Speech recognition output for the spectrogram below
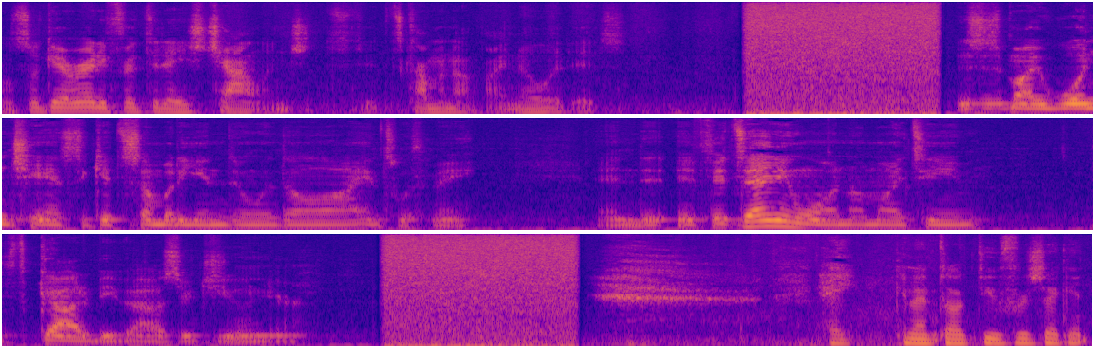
Also, get ready for today's challenge. It's, it's coming up. I know it is. This is my one chance to get somebody into an alliance with me, and if it's anyone on my team, it's got to be Bowser Jr. Hey, can I talk to you for a second?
